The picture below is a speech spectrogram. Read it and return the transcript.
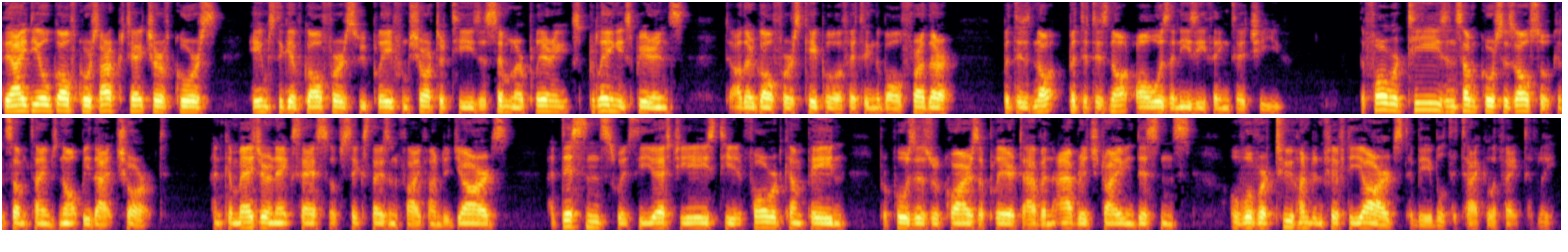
The ideal golf course architecture, of course, aims to give golfers who play from shorter tees a similar playing experience to other golfers capable of hitting the ball further, but it is not, but it is not always an easy thing to achieve. The forward tees in some courses also can sometimes not be that short and can measure in excess of 6,500 yards, a distance which the USGA's Tee It Forward campaign proposes requires a player to have an average driving distance of over 250 yards to be able to tackle effectively.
